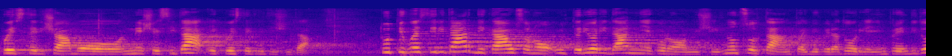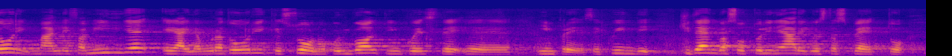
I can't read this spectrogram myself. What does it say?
queste diciamo, necessità e queste criticità. Tutti questi ritardi causano ulteriori danni economici, non soltanto agli operatori e agli imprenditori, ma alle famiglie e ai lavoratori che sono coinvolti in queste eh, imprese. Quindi ci tengo a sottolineare questo aspetto.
